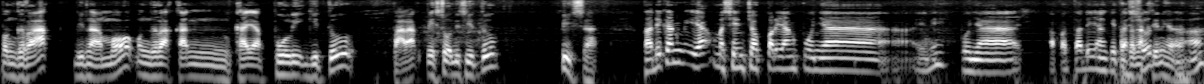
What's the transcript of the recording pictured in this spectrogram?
penggerak dinamo menggerakkan kayak puli gitu parak pisau di situ bisa. Tadi kan ya mesin chopper yang punya ini punya apa tadi yang kita Peternak shoot, sini ya. ah,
